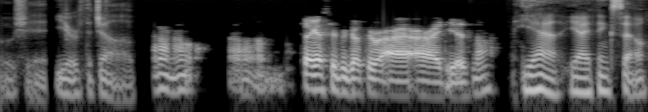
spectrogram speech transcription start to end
oh shit, year of the job. I don't know. Um, so I guess we could go through our, our ideas now. Yeah, yeah, I think so.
